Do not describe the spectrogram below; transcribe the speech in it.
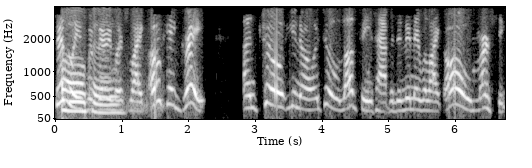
siblings okay. were very much like, okay, great, until you know, until love scenes happened, and then they were like, oh mercy,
